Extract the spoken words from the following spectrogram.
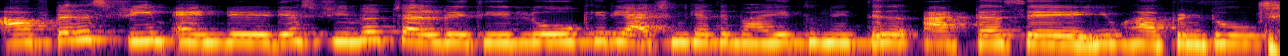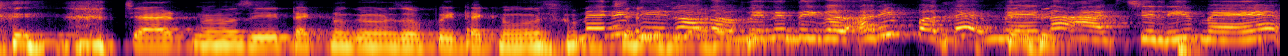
आफ्टर द स्ट्रीम एंडेड या स्ट्रीम जब चल रही थी लोगों के रिएक्शन क्या थे? भाई तूने इतने एक्टर से यू हैपन टू चैट में बस ये Techno Gamerz OP Techno Gamerz मैंने देखा था मैंने देखा अरे पता है मैं ना एक्चुअली मैं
